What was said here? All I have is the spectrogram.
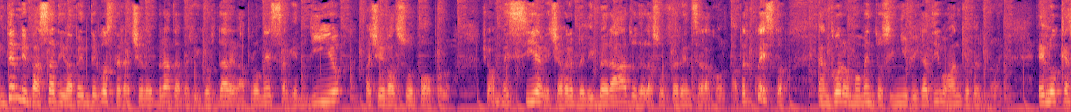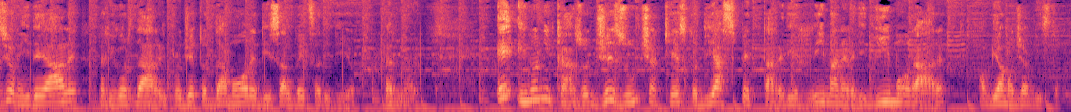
In tempi passati la Pentecoste era celebrata per ricordare la promessa che Dio faceva al suo popolo, cioè un Messia che ci avrebbe liberato dalla sofferenza e dalla colpa. Per questo è ancora un momento significativo anche per noi. È l'occasione ideale per ricordare il progetto d'amore e di salvezza di Dio per noi. E in ogni caso Gesù ci ha chiesto di aspettare, di rimanere, di dimorare, abbiamo già visto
